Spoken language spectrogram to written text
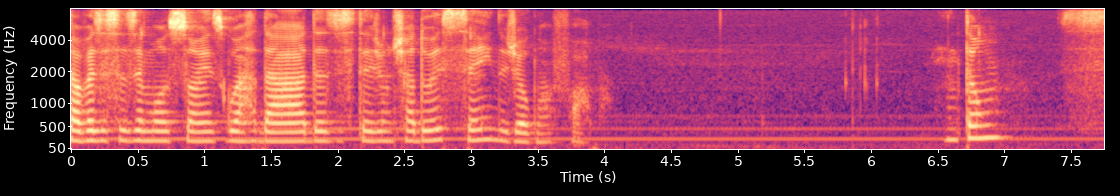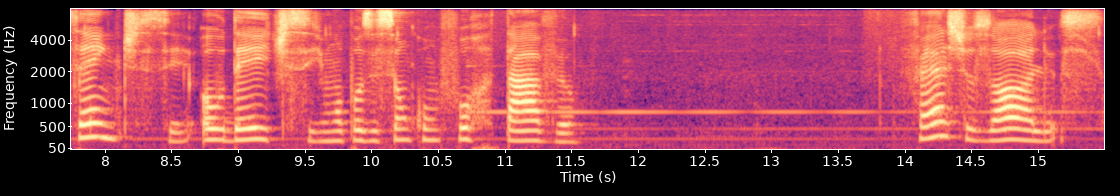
Talvez essas emoções guardadas estejam te adoecendo de alguma forma. Então, sente-se ou deite-se em uma posição confortável. Feche os olhos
